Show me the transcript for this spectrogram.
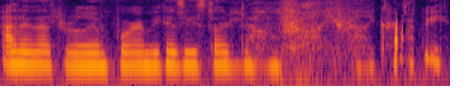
I think that's really important because he started out really, really crappy.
